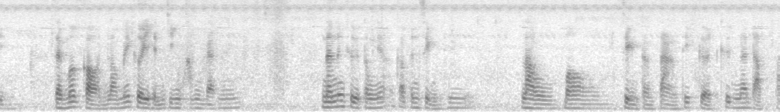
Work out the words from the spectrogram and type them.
ริง ๆ แต่เมื่อก่อนเราไม่เคยเห็นจริง ๆ แบบนี้ นั่นนั่นคือตรงเนี้ยก็เป็นสิ่งที่เรามองสิ่งต่างๆ ที่เกิดขึ้นและดับไป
